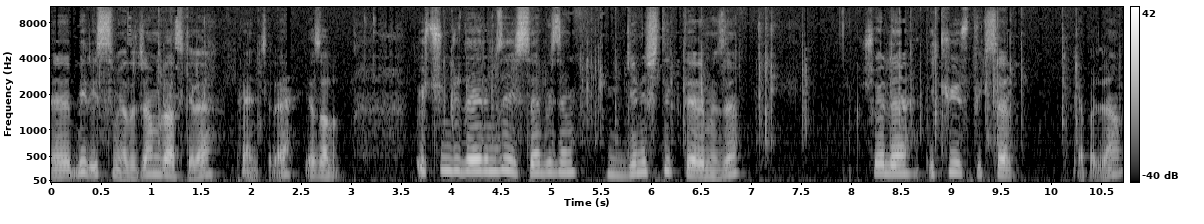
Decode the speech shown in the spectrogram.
e, bir isim yazacağım. Rastgele pencere yazalım. Üçüncü değerimize ise bizim genişlik değerimizi şöyle 200 piksel yapacağım.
